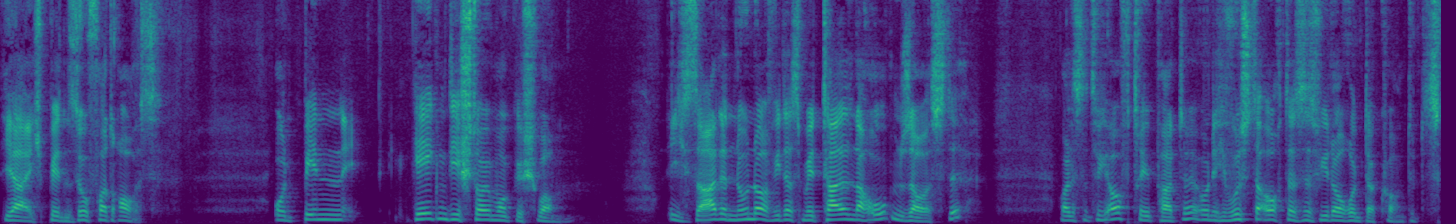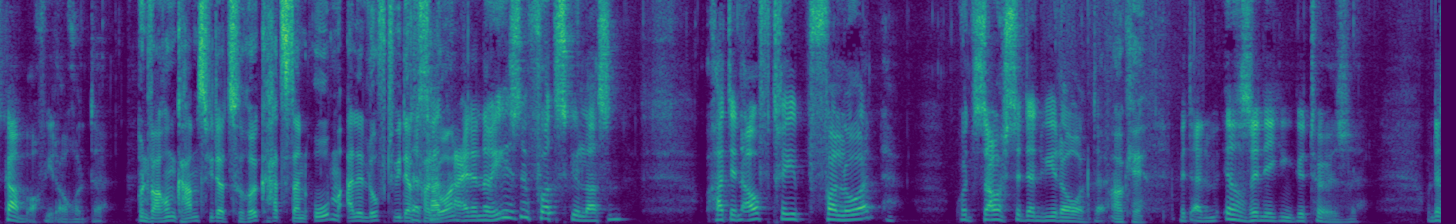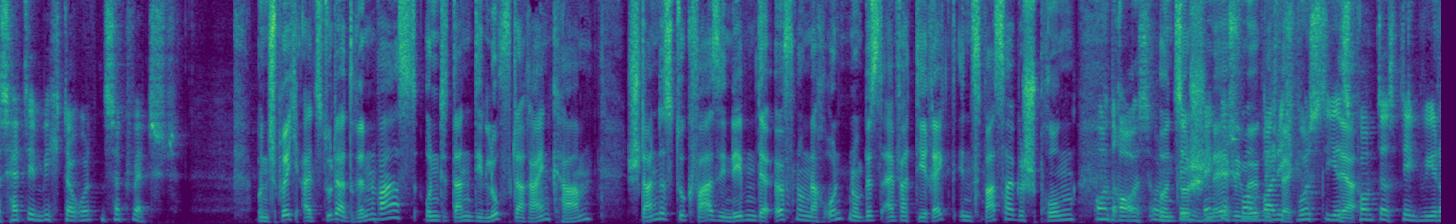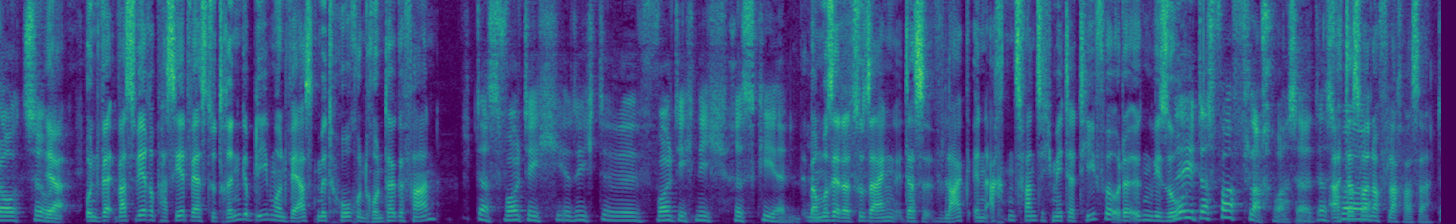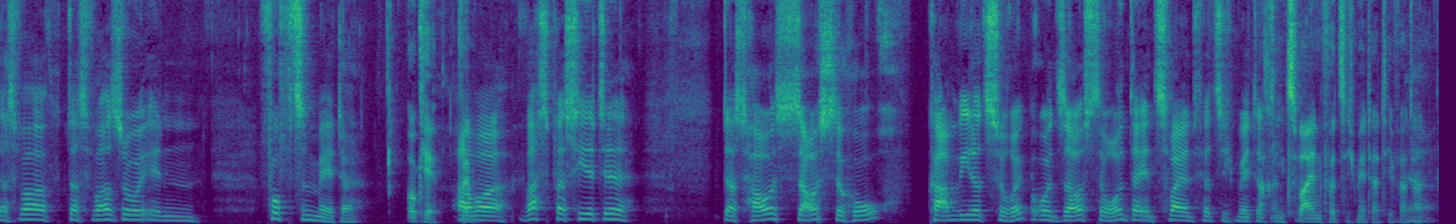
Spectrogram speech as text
Ja, ich bin sofort raus und bin gegen die Strömung geschwommen. Ich sah dann nur noch, wie das Metall nach oben sauste, weil es natürlich Auftrieb hatte und ich wusste auch, dass es wieder runterkommt und es kam auch wieder runter. Und warum kam es wieder zurück? Hat es dann oben alle Luft wieder Das verloren? hat einen riesen Furz gelassen, hat den Auftrieb verloren und sauste dann wieder runter Okay. mit einem irrsinnigen Getöse. Und das hätte mich da unten zerquetscht. Und sprich, als du da drin warst und dann die Luft da reinkam, standest du quasi neben der Öffnung nach unten und bist einfach direkt ins Wasser gesprungen. und raus und, Und so schnell wie möglich weil ich weg. wusste, jetzt Ja. kommt das Ding wieder zurück. Ja. Und was wäre passiert? Wärst du drin geblieben und wärst mit hoch und runter gefahren? Das wollte ich nicht, äh, wollte ich nicht riskieren. Man muss ja dazu sagen, das lag in 28 Meter Tiefe oder irgendwie so. Nee, das war Flachwasser. Das Ach, war, das war noch Flachwasser. Das war, das war so in 15 Meter. Okay. Aber was passierte? Das Haus sauste hoch, kam wieder zurück und sauste runter in 42 Meter Ach, in Tiefe. 42 Meter tiefer dann.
